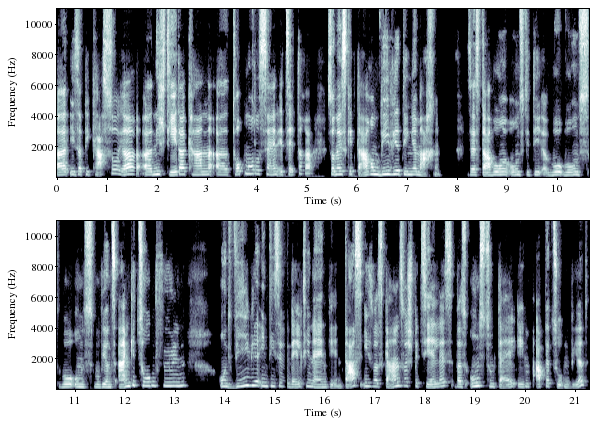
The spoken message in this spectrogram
äh, ist ein Picasso, ja, äh, nicht jeder kann äh, Topmodel sein, etc., sondern es geht darum, wie wir Dinge machen. Das heißt, da, wo uns die, wo, wo uns, wo uns, wo wir uns angezogen fühlen und wie wir in diese Welt hineingehen. Das ist was ganz was Spezielles, was uns zum Teil eben aberzogen wird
